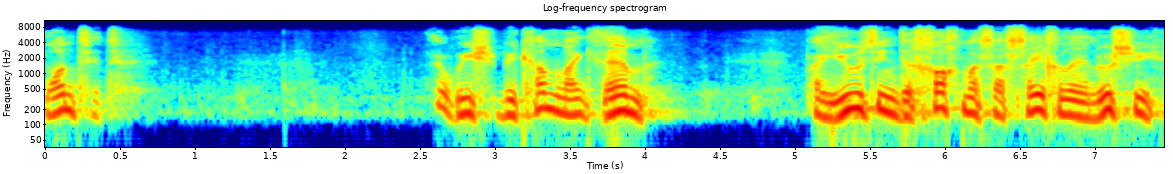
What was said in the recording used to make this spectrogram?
wanted that we should become like them by using the Chochmas HaSeichel Enushi,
